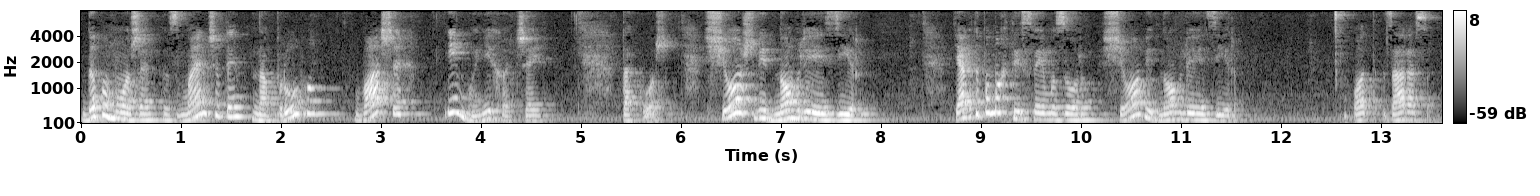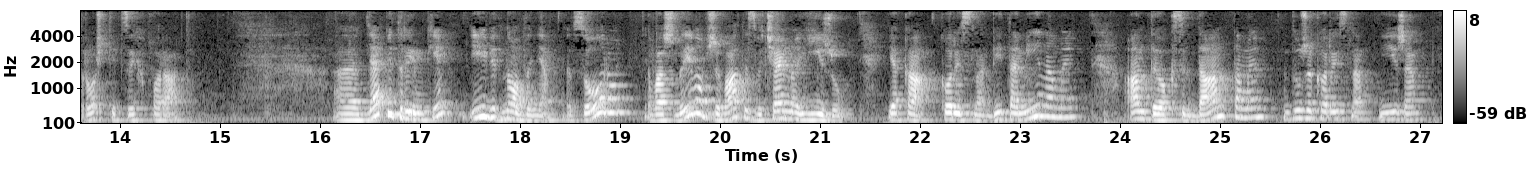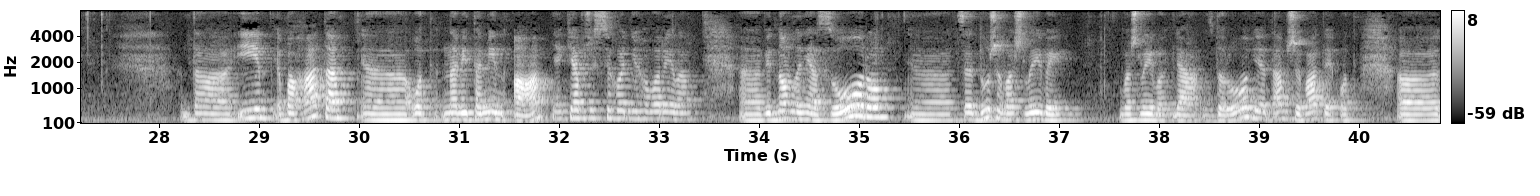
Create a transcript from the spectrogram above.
допоможе зменшити напругу ваших і моїх очей. Також, що ж відновлює зір? Як допомогти своєму зору? Що відновлює зір? От зараз трошки цих порад. Е, Для підтримки і відновлення зору важливо вживати звичайно їжу, яка корисна вітамінами, антиоксидантами, дуже корисна їжа. Да, і багато е, от, на вітамін А, як я вже сьогодні говорила. Е, відновлення зору це дуже важливий, важливо для здоров'я, да, вживати от, е,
